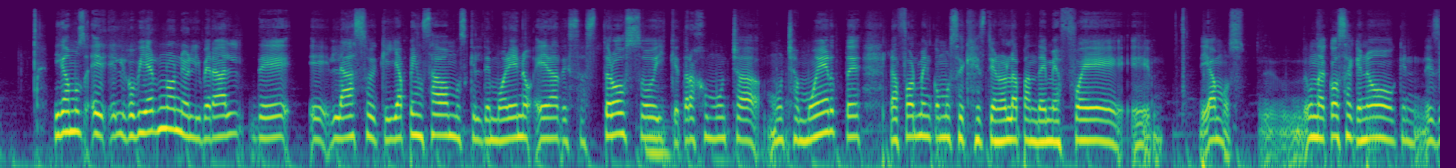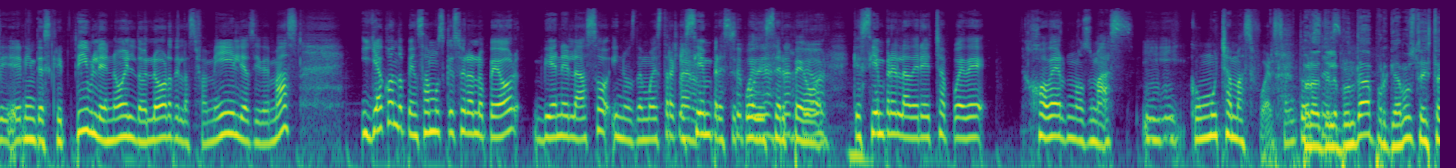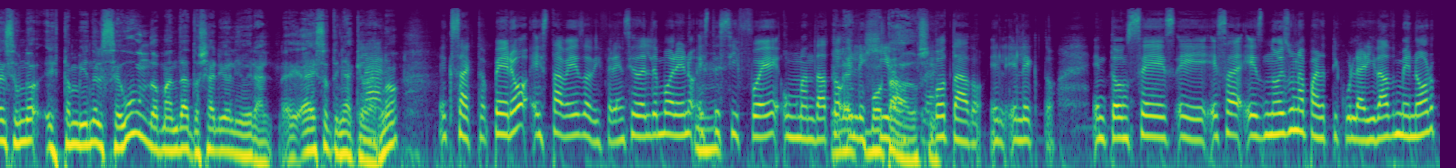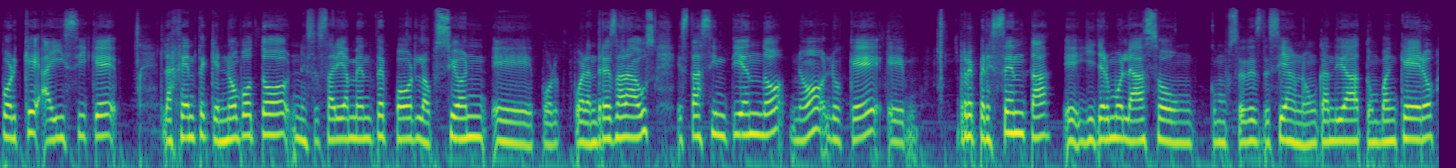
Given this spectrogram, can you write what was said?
digamos, el, el gobierno neoliberal de eh, Lazo, y que ya pensábamos que el de Moreno era desastroso y que trajo mucha, mucha muerte. La forma en cómo se gestionó la pandemia fue, eh, digamos, eh, una cosa que no, que es- era indescriptible, ¿no? El dolor de las familias y demás. Y ya cuando pensamos que eso era lo peor, viene Lazo y nos demuestra Claro, que siempre se, se puede ser peor. que siempre la derecha puede jodernos más y, y con mucha más fuerza. Pero Entonces, te lo preguntaba porque además ustedes están, en segundo, están viendo el segundo mandato ya neoliberal. Eh, A eso tenía que ver, Claro. ¿no? Exacto, pero esta vez, a diferencia del de Moreno, este sí fue un mandato Ele- elegido, votado, sí. votado, el electo. Entonces, eh, esa es, no es una particularidad menor porque ahí sí que la gente que no votó necesariamente por la opción eh, por, por Andrés Arauz está sintiendo ¿no? lo que... eh, representa eh, Guillermo Lazo, un- como ustedes decían, ¿no? un candidato, un banquero,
